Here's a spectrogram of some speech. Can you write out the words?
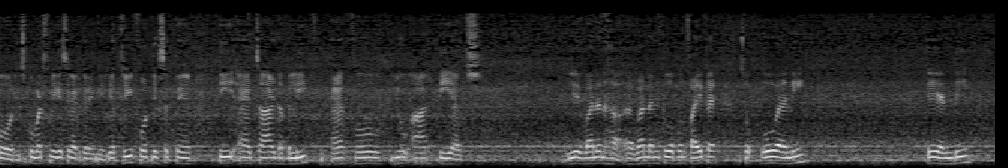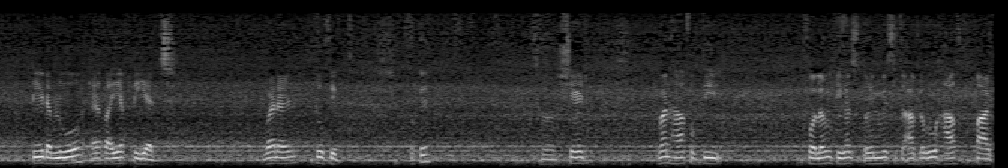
फोर इसको वर्ड्स में कैसे राइट करेंगे? या थ्री फोर्थ लिख सकते हैं। T H R double F O U R T H ये one and one and two upon five है। So O N E A N D T W O F I F T H one and two fifth okay so shade one half of the following figures तो इनमें से आप लोगों को हाफ़ पार्ट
